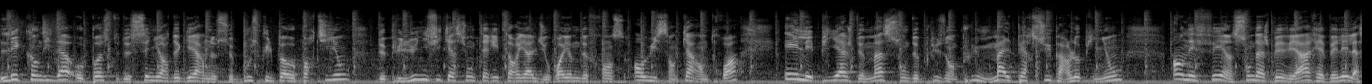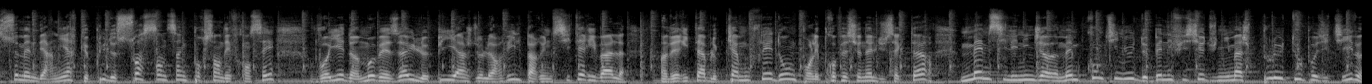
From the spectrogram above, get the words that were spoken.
Les candidats au poste de seigneur de guerre ne se bousculent pas au portillon depuis l'unification territoriale du Royaume de France en 843 et les pillages de masse sont de plus en plus mal perçus par l'opinion. En effet, un sondage BVA révélait la semaine dernière que plus de 65% des Français voyaient d'un mauvais œil le pillage de leur ville par une cité rivale. Un véritable camouflet donc pour les professionnels du secteur, même si les ninjas eux-mêmes continuent de bénéficier d'une image plutôt positive,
